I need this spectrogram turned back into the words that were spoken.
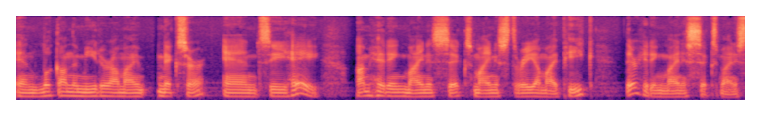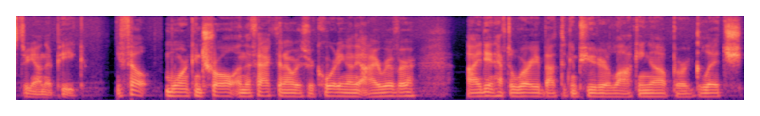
and look on the meter on my mixer and see, hey, I'm hitting minus six, minus three on my peak. They're hitting minus six, minus three on their peak. You felt more in control, and the fact that I was recording on the iRiver, I didn't have to worry about the computer locking up or a glitch,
